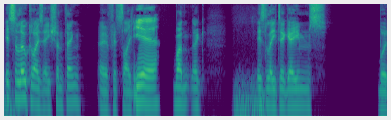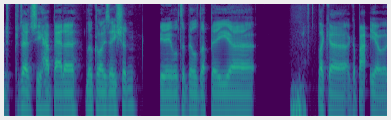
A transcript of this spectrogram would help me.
it's a localization thing. If it's like Yeah. one like his later games would potentially have better localization being able to build up a uh, like a like a you know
